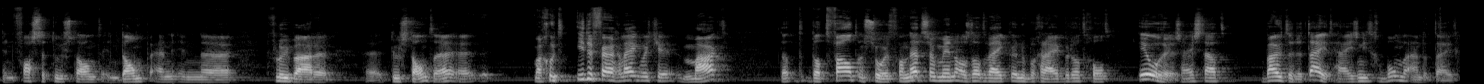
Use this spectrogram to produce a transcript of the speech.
in vaste toestand, in damp en in uh, vloeibare uh, toestand. Hè. Uh, maar goed, ieder vergelijk wat je maakt, dat, dat faalt een soort van net zo min als dat wij kunnen begrijpen dat God eeuwig is. Hij staat buiten de tijd. Hij is niet gebonden aan de tijd.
